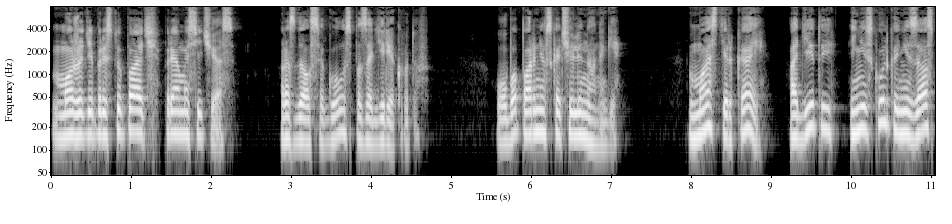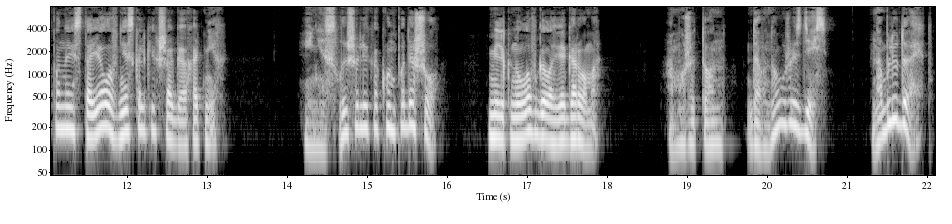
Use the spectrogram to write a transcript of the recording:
«Можете приступать прямо сейчас», – раздался голос позади рекрутов. Оба парня вскочили на ноги. Мастер Кай, одетый и нисколько не заспанный, стоял в нескольких шагах от них. «И не слышали, как он подошел?» — мелькнуло в голове Горома. «А может, он давно уже здесь? Наблюдает?»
